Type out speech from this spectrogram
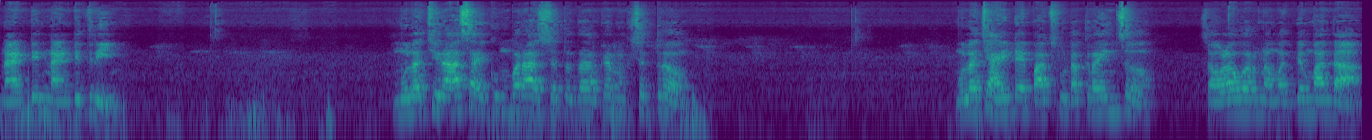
नाईन्टीन नाईन्टी थ्री. मुलाची रास आहे कुंभरास शततारका नक्षत्र. मुलाची हाईट आहे पाच फूट अकरा इंच. सावळा वर्ण मध्यम बांधा.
